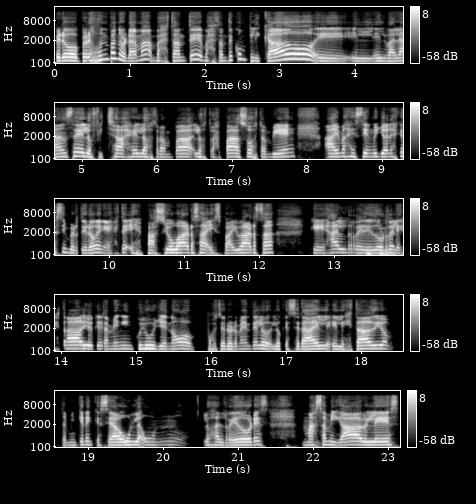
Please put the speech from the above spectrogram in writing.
Pero, pero es un panorama bastante, bastante complicado, eh, el, balance de los fichajes, los, trampa, los traspasos también. Hay más de 100 millones que se invirtieron en este espacio Barça, Spy Barça, que es alrededor del estadio, que también incluye, ¿no? Posteriormente lo, que será el, estadio. También quieren que sea un, los alrededores más amigables,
